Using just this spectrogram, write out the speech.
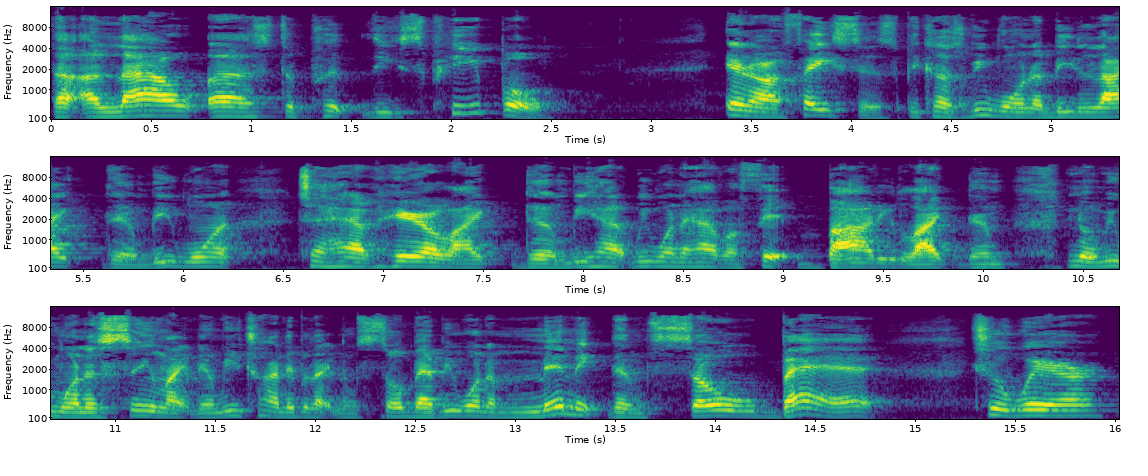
that allow us to put these people in our faces because we want to be like them. We want to have hair like them. We have we want to have a fit body like them. You know, we want to sing like them. We try to be like them so bad. We want to mimic them so bad to where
